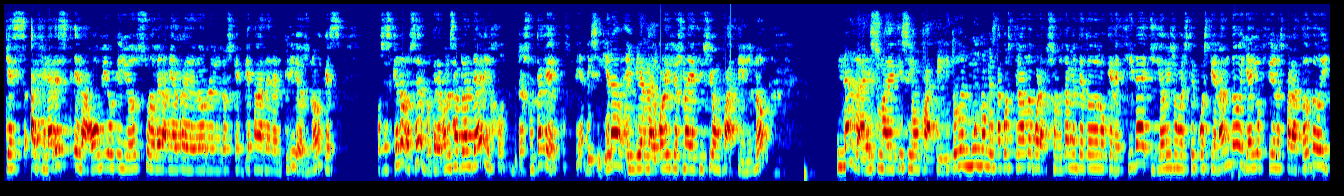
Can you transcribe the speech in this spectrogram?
que es, al final es el agobio que yo suelo ver a mi alrededor en los que empiezan a tener críos, ¿no? Que es, pues es que no lo sé, porque te pones a plantear y resulta que ni siquiera enviarle al colegio es una decisión fácil, ¿no? Nada es una decisión fácil y todo el mundo me está cuestionando por absolutamente todo lo que decida y yo mismo me estoy cuestionando y hay opciones para todo y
